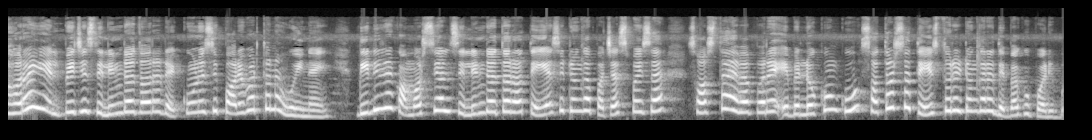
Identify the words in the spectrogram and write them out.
ଘରୋଇ ଏଲ୍ପିଜି ସିଲିଣ୍ଡର ଦରରେ କୌଣସି ପରିବର୍ତ୍ତନ ହୋଇନାହିଁ। ଦିଲ୍ଲୀରେ କମର୍ସିଆଲ ସିଲିଣ୍ଡର ଦର ତେୟାଅଶୀ ଟଙ୍କା ପଚାଶ ପଇସା ଶସ୍ତା ହେବା ପରେ ଏବେ ଲୋକଙ୍କୁ ସତରଶହ ତେସ୍ତରୀ ଟଙ୍କାରେ ଦେବାକୁ ପଡ଼ିବ।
